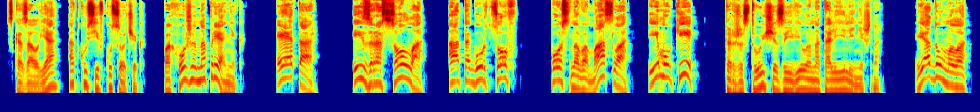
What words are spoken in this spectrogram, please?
— сказал я, откусив кусочек. «Похоже на пряник». «Это из рассола от огурцов, постного масла и муки», — торжествующе заявила Наталья Ильинична. «Я думала,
